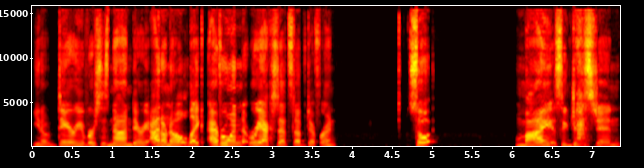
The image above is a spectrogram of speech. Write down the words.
you know, dairy versus non dairy. I don't know. Like everyone reacts to that stuff different. So, my suggestion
